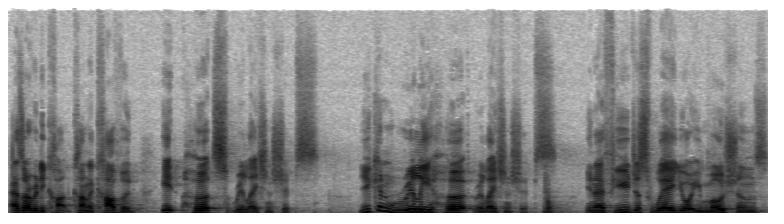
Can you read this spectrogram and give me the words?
as I already kind of covered, it hurts relationships. You can really hurt relationships. You know, if you just wear your emotions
